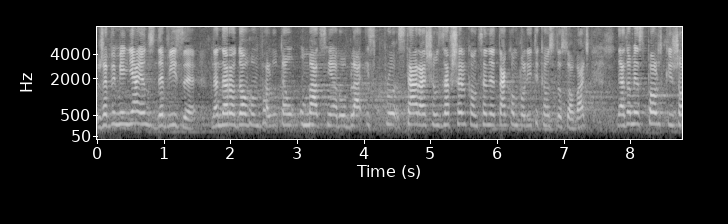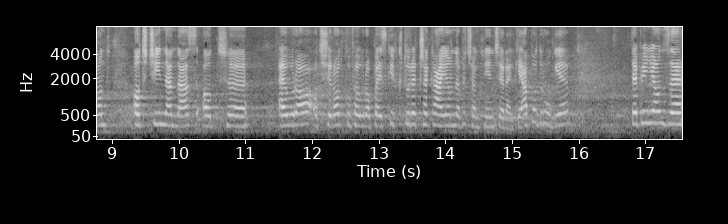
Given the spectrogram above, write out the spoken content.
że wymieniając dewizy na narodową walutę umacnia rubla i stara się za wszelką cenę taką politykę stosować. Natomiast polski rząd odcina nas od e, euro, od środków europejskich, które czekają na wyciągnięcie ręki. A po drugie, te pieniądze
